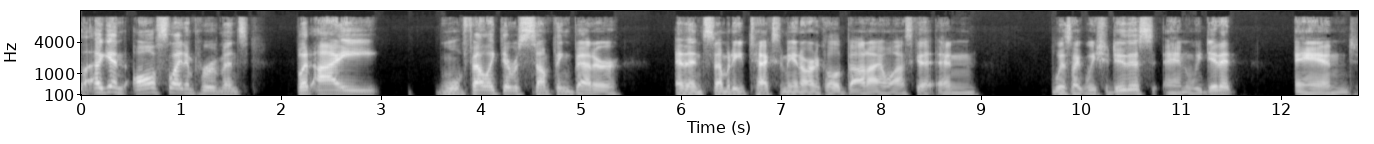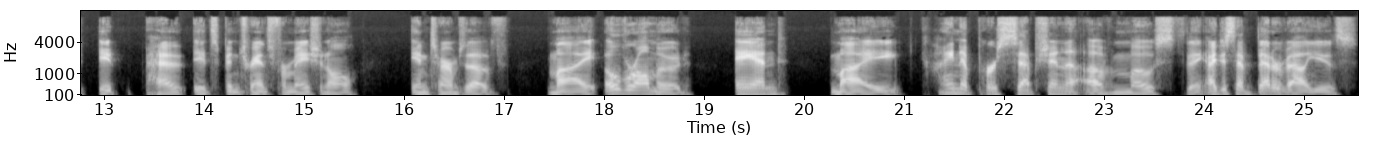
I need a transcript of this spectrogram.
Again, all slight improvements, but I felt like there was something better. And then somebody texted me an article about ayahuasca and was like, we should do this. And we did it. And it has it's been transformational in terms of my overall mood and my kind of perception of most things. I just have better values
